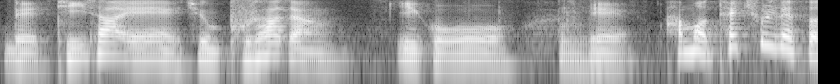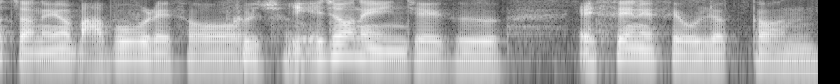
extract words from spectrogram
네 D사의 지금 부사장이고 예 한번 퇴출됐었잖아요 마블에서 음. 그렇죠. 예전에 이제 그 SNS에 올렸던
